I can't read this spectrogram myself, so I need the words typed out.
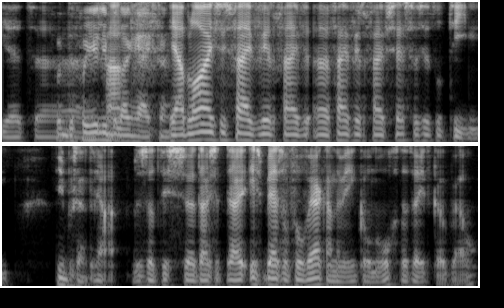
je het uh, voor, de, voor jullie belangrijkste? Ja, belangrijkste is 45, 5, 45 65, zit op 10. 10%. Ja, dus dat is, daar, is, daar is best wel veel werk aan de winkel nog, dat weet ik ook wel.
